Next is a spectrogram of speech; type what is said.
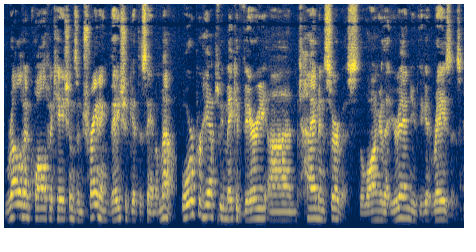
relevant qualifications and training, they should get the same amount. Or perhaps we make it vary on time in service. The longer that you're in, you, you get raises.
